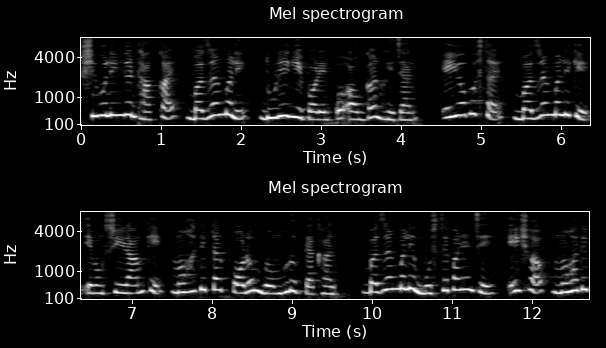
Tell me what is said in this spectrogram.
শিবলিঙ্গের ধাক্কায় বজরংবলী দূরে গিয়ে পড়েন ও অজ্ঞান হয়ে যান। এই অবস্থায় বজরংবলীকে এবং শ্রীরামকে মহাদেব তার পরম ব্রহ্মরূপ দেখান। বজরংবলী বুঝতে পারেন যে এইসব মহাদেব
